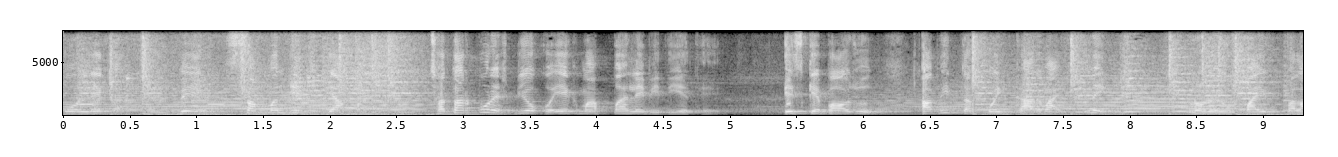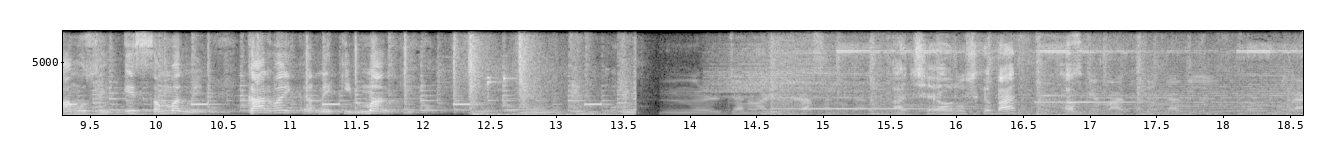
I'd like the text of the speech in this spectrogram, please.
को लेकर वे संबंधित ज्ञापन छतरपुर एसडीओ को एक माह पहले भी दिए थे। इसके बावजूद अभी तक कोई कार्रवाई नहीं की। उन्होंने उपायुक्त पलामू से इस संबंध में कार्रवाई करने की मांग की है। जनवरी में राशन मिला अच्छा और उसके बाद? अब उसके बाद फिर अभी मिला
